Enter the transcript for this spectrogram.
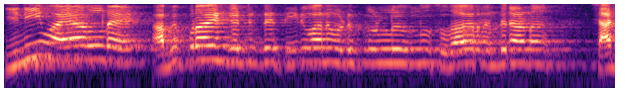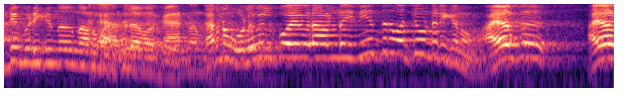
ഇനിയും അയാളുടെ അഭിപ്രായം കേട്ടിട്ട് തീരുമാനമെടുക്കുള്ളൂ എന്ന് സുധാകരൻ എന്തിനാണ് ശാഠ്യം പിടിക്കുന്നതെന്നാണ് അത് മനസ്സിലാവാത്തത്? കാരണം- ഒളിവിൽ പോയ ഒരാളുടെ ഇനി എന്തിനു വച്ചുകൊണ്ടിരിക്കണം? അയാൾക്ക് അയാൾ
